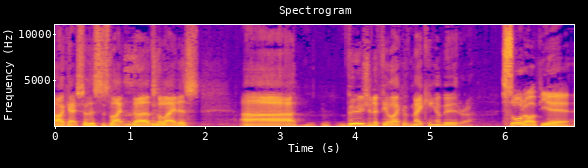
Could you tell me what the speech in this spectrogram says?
Okay, so this is like the the latest uh, version, if you like, of making a murderer. Sort of, yeah.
